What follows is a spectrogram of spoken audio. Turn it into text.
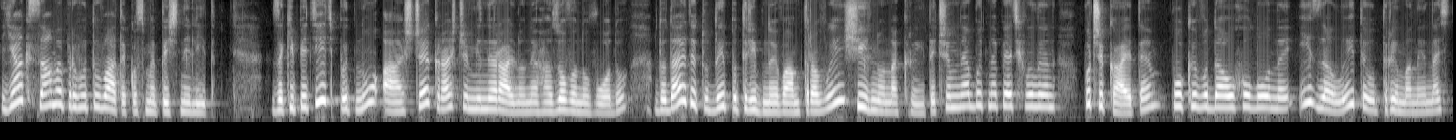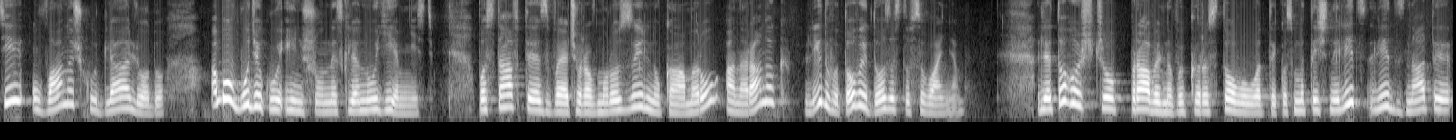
Як саме приготувати косметичний лід? Закип'ятіть питну, а ще краще мінеральну негазовану воду. Додайте туди потрібної вам трави, щільно накрийте чим-небудь на 5 хвилин, почекайте, поки вода охолоне, і залийте отриманий настій у ваночку для льоду або в будь-яку іншу нескляну ємність. Поставте з вечора в морозильну камеру, а на ранок лід готовий до застосування. Для того, щоб правильно використовувати косметичний лід, слід знати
